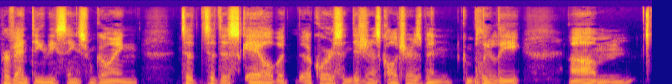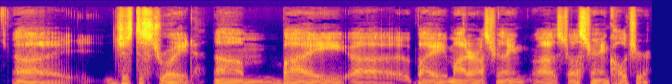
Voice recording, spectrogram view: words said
preventing these things from going to to this scale but of course indigenous culture has been completely um, uh, just destroyed um, by uh, by modern Australian uh, Australian culture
